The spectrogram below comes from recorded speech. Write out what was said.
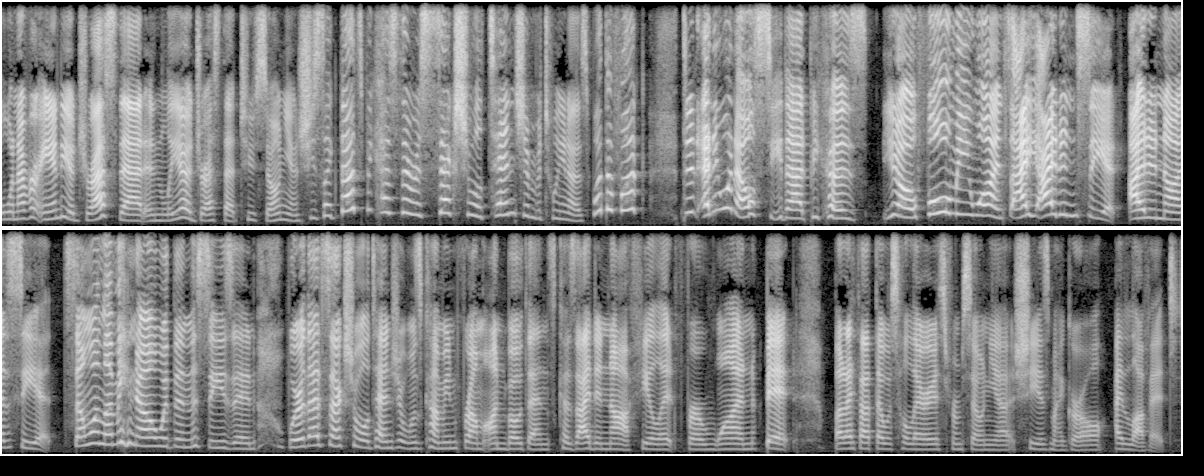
whenever Andy addressed that and Leah addressed that to Sonja, she's like, that's because there was sexual tension between us. What the fuck? Did anyone else see that? Because, you know, fool me once. I, I didn't see it. I did not see it. Someone let me know within the season where that sexual tension was coming from on both ends because I did not feel it for one bit. But I thought that was hilarious from Sonja. She is my girl. I love it.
